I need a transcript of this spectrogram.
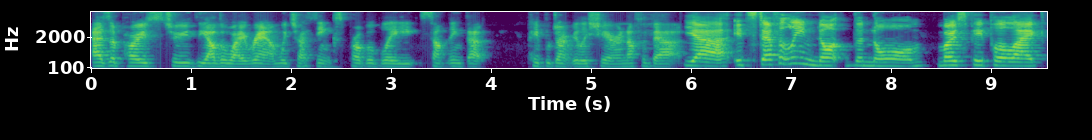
as opposed to the other way around, which I think is probably something that people don't really share enough about. Yeah, it's definitely not the norm. Most people are like,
